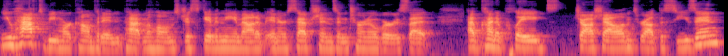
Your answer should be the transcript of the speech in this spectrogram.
you have to be more confident in Pat Mahomes just given the amount of interceptions and turnovers that have kind of plagued Josh Allen throughout the season.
